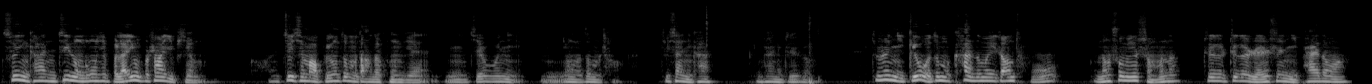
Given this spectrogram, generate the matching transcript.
所以你看，你这种东西本来用不上一屏，最起码不用这么大的空间，你结果你你用了这么长，就像你看，你看你这个。就是你给我这么看这么一张图，能说明什么呢？这个这个人是你拍的吗？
